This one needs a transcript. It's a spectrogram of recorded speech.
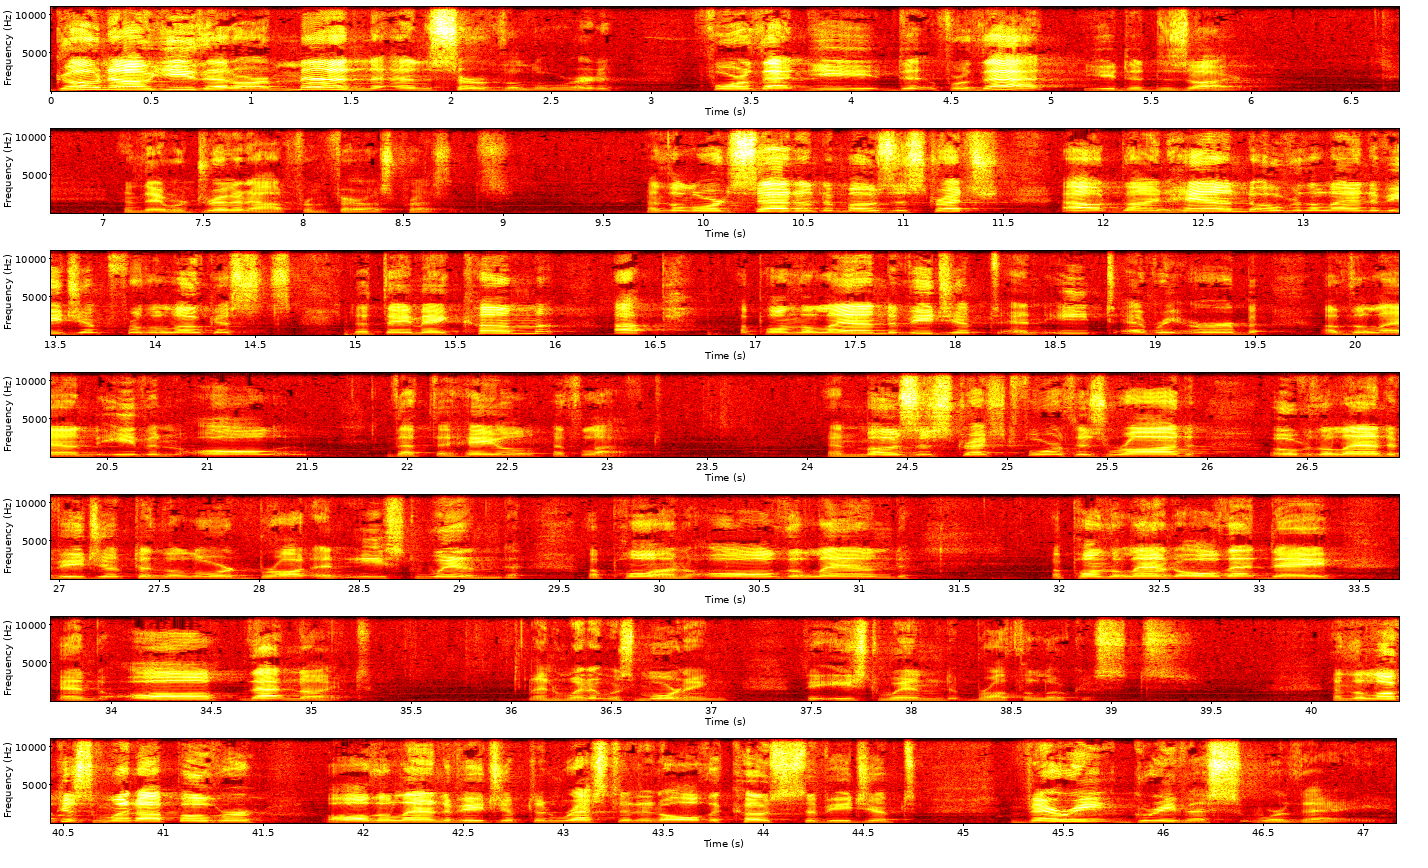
Go now, ye that are men, and serve the Lord, for that ye did, for that ye did desire and they were driven out from Pharaoh's presence. And the Lord said unto Moses, Stretch out thine hand over the land of Egypt for the locusts, that they may come up upon the land of Egypt and eat every herb of the land, even all that the hail hath left. And Moses stretched forth his rod over the land of Egypt, and the Lord brought an east wind upon all the land, upon the land all that day and all that night and when it was morning, the east wind brought the locusts. And the locusts went up over all the land of Egypt and rested in all the coasts of Egypt. Very grievous were they.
